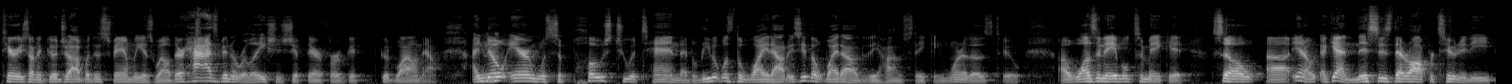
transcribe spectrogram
Terry's done a good job with his family as well. There has been a relationship there for a good good while now. I know mm-hmm. Aaron was supposed to attend. I believe it was the whiteout. Is he the whiteout of the Ohio State game? One of those two. Uh, wasn't able to make it. So uh, you know, again, this is their opportunity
